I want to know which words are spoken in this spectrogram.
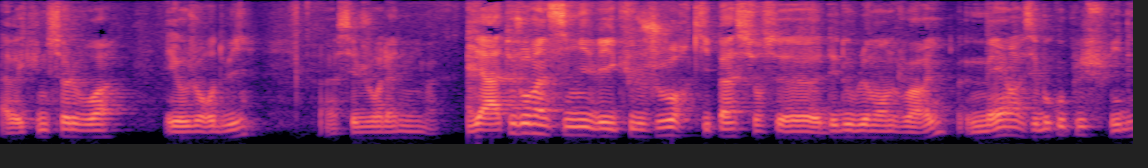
avec une seule voie et aujourd'hui, euh, c'est le jour et la nuit. Il y a toujours 26 000 véhicules jour qui passent sur ce dédoublement de voirie, mais euh, c'est beaucoup plus fluide.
